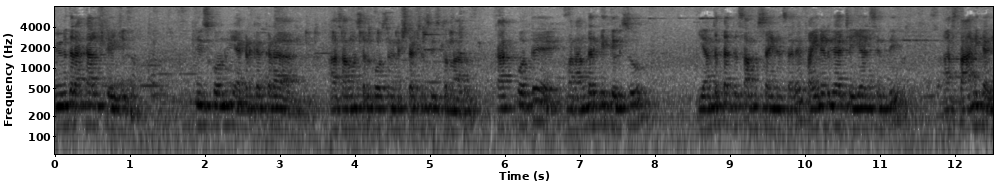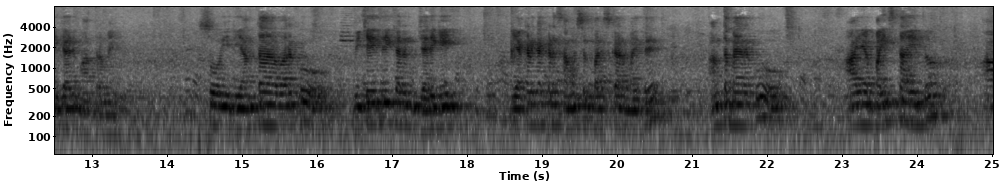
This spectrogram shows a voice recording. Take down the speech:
వివిధ రకాల స్టేజీలు తీసుకొని ఎక్కడికక్కడ ఆ సమస్యల కోసం ఇన్స్ట్రక్షన్స్ ఇస్తున్నారు. కాకపోతే మనందరికీ తెలుసు ఎంత పెద్ద సమస్య అయినా సరే ఫైనల్గా చేయాల్సింది ఆ స్థానిక అధికారి మాత్రమే. సో ఇది ఎంతవరకు వికేంద్రీకరణ జరిగి ఎక్కడికక్కడ సమస్యలు పరిష్కారం అయితే అంత మేరకు ఆయా పై స్థాయిలో ఆ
